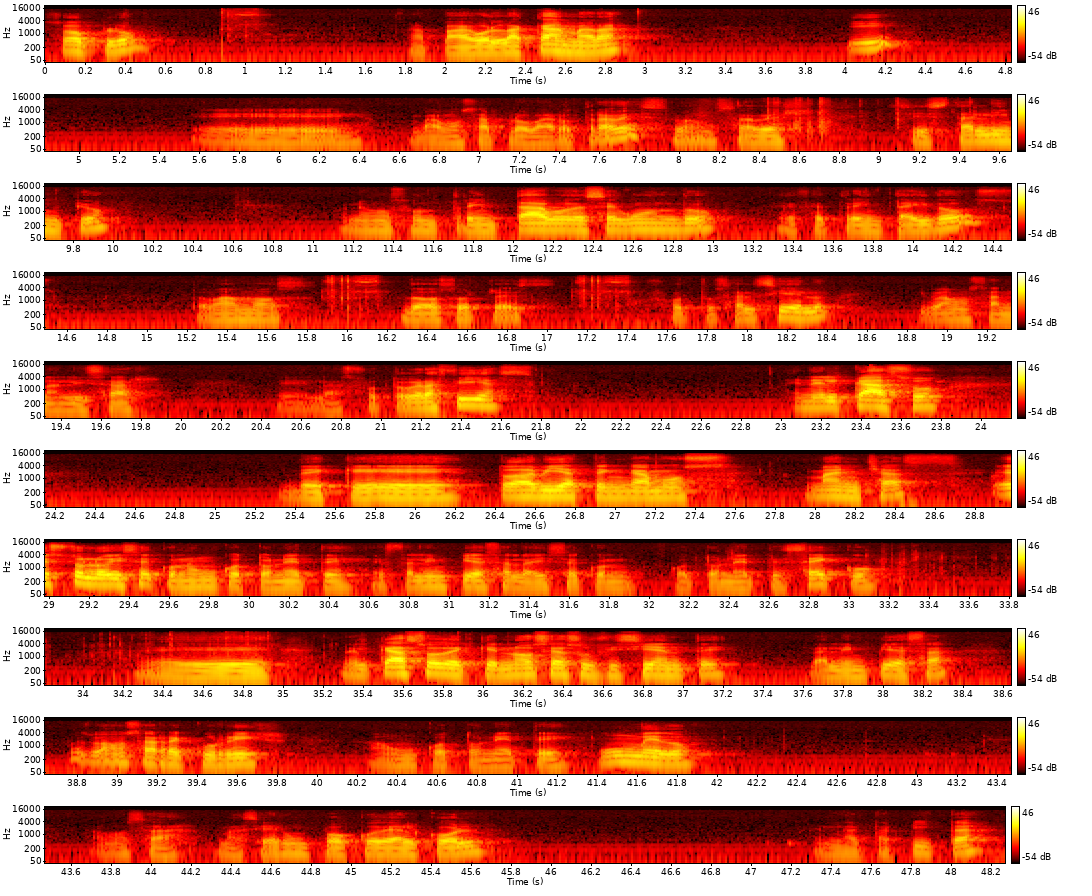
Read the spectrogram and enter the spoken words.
Soplo, apago la cámara y eh, vamos a probar otra vez. Vamos a ver si está limpio. Ponemos un treintavo de segundo, F32. Tomamos dos o tres fotos al cielo y vamos a analizar eh, las fotografías. En el caso de que todavía tengamos manchas, esto lo hice con un cotonete, esta limpieza la hice con cotonete seco. Eh, en el caso de que no sea suficiente la limpieza, pues vamos a recurrir a un cotonete húmedo. Vamos a vaciar un poco de alcohol en la tapita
